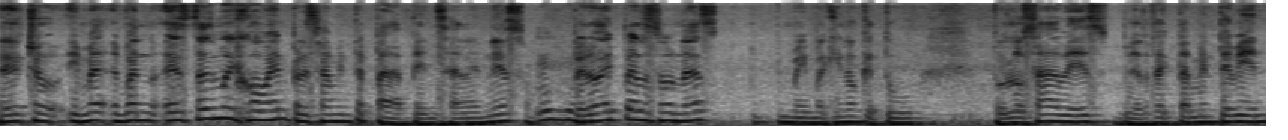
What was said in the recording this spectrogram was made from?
De hecho, bueno, estás muy joven precisamente para pensar en eso. Pero hay personas, me imagino que tú, tú lo sabes perfectamente bien,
